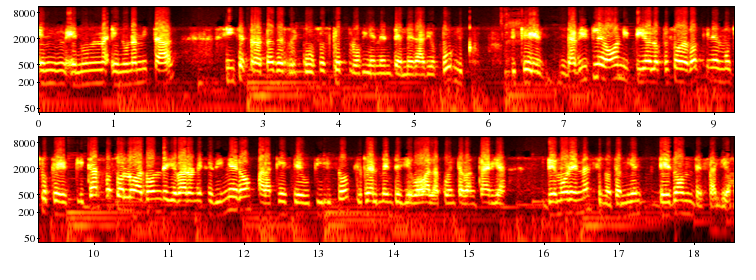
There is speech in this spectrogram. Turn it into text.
en, en, una, en una mitad si se trata de recursos que provienen del erario público. Así que David León y Pío López Obrador tienen mucho que explicar, no solo a dónde llevaron ese dinero, para qué se utilizó, si realmente llegó a la cuenta bancaria de Morena, sino también de dónde salió.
